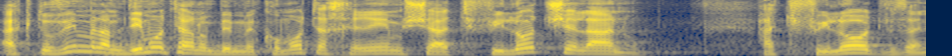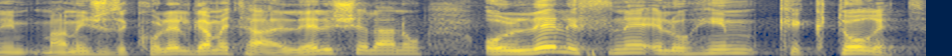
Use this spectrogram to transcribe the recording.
הכתובים מלמדים אותנו במקומות אחרים שהתפילות שלנו, התפילות, ואני מאמין שזה כולל גם את ההלל שלנו, עולה לפני אלוהים כקטורת.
